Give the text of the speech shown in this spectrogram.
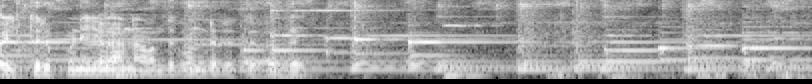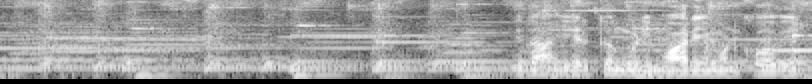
கோயில் திருப்பணிகளாக நடந்து கொண்டு இருக்கிறது இதான் ஏற்கங்குடி மாரியம்மன் கோவில்.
